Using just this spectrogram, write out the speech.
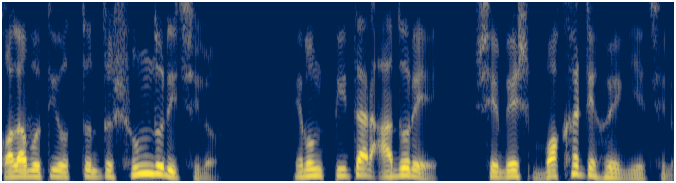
কলাবতী অত্যন্ত সুন্দরী ছিল এবং পিতার আদরে সে বেশ বখাটে হয়ে গিয়েছিল।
